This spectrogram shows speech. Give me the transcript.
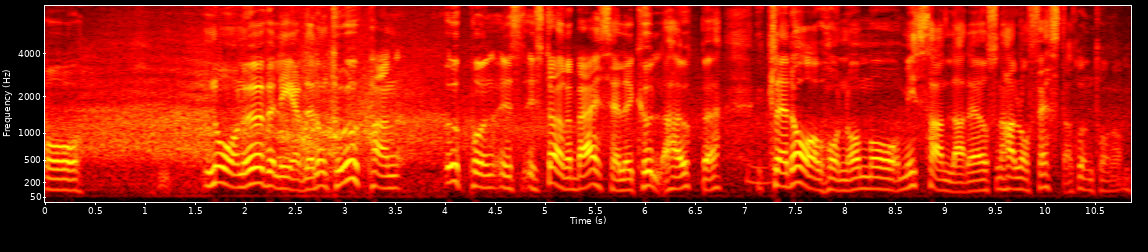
Och någon överlevde. De tog upp han upp på en, i, i större bergshäll, i kulla här uppe. Mm. Klädde av honom och misshandlade och sen hade de festat runt honom.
